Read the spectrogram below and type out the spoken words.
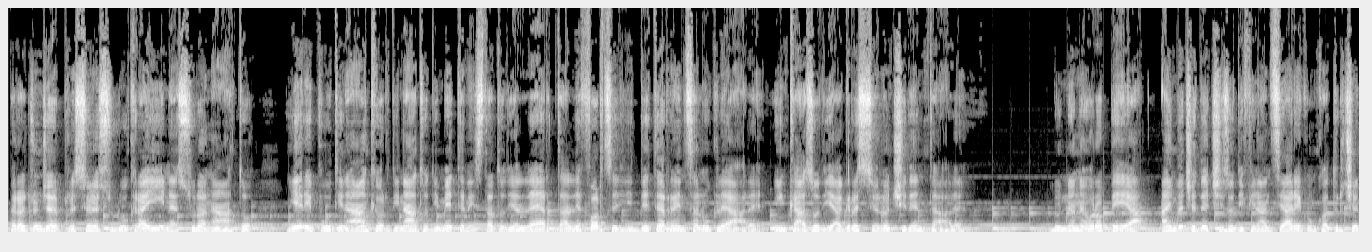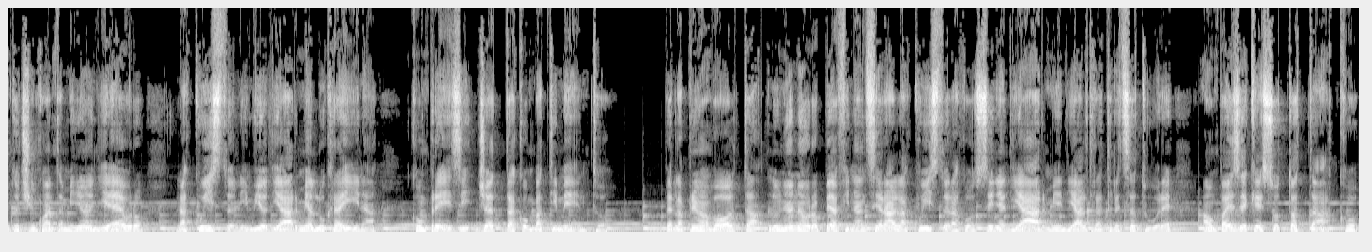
Per aggiungere pressione sull'Ucraina e sulla Nato, ieri Putin ha anche ordinato di mettere in stato di allerta le forze di deterrenza nucleare in caso di aggressione occidentale. L'Unione Europea ha invece deciso di finanziare con 450 milioni di euro l'acquisto e l'invio di armi all'Ucraina, compresi jet da combattimento, per la prima volta l'Unione Europea finanzierà l'acquisto e la consegna di armi e di altre attrezzature a un paese che è sotto attacco,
